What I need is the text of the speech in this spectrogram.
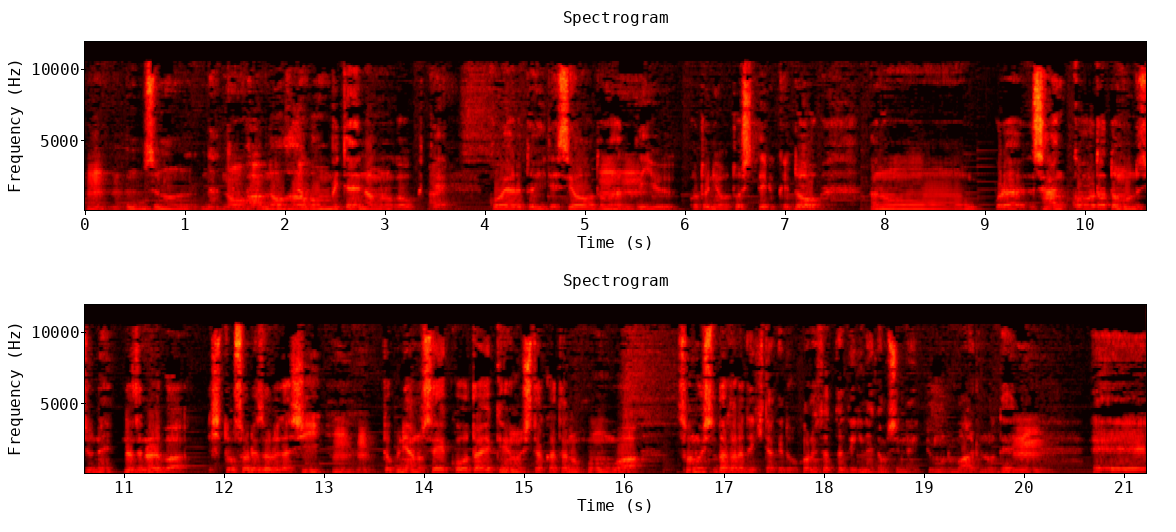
うん。うん。うん、その、ノウハウノウハウ本みたいなものが多くて、はいこうやるといいですよとかっていうことに落としてるけど、あのーこれは参考だと思うんですよね。なぜならば人それぞれだし、うん。うん。特にあの成功体験をした方の本は、その人だからできたけど、他の人だったらできないかもしれないっていうものもあるので、うん。え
